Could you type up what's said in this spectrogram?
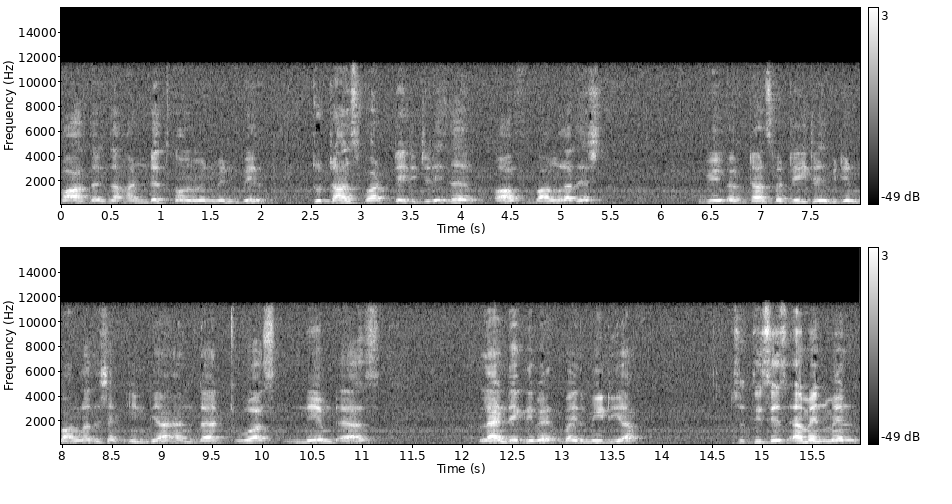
passed, that is the 100th amendment bill, to transfer territories of Bangladesh, uh, transfer territories between Bangladesh and India and that was named as land agreement by the media so this is amendment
